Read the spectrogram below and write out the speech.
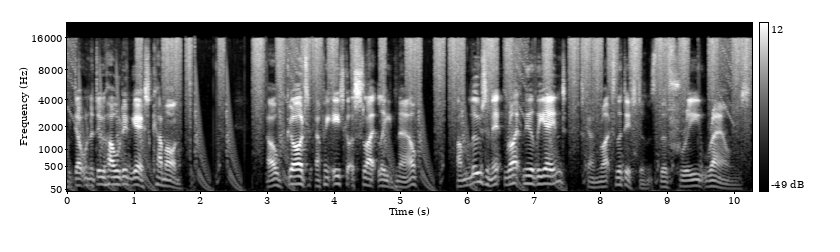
We don't want to do holding. Yes, come on. Oh, God. I think he's got a slight lead now. I'm losing it right near the end. It's going right to the distance. The three rounds.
